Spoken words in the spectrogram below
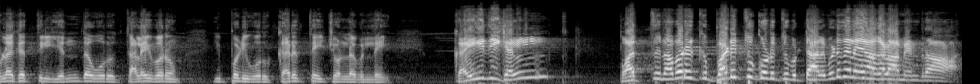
உலகத்தில் எந்த ஒரு தலைவரும் இப்படி ஒரு கருத்தை சொல்லவில்லை. கைதிகள் பத்து நபருக்கு படித்து கொடுத்து விட்டால் விடுதலையாகலாம் என்றார்.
